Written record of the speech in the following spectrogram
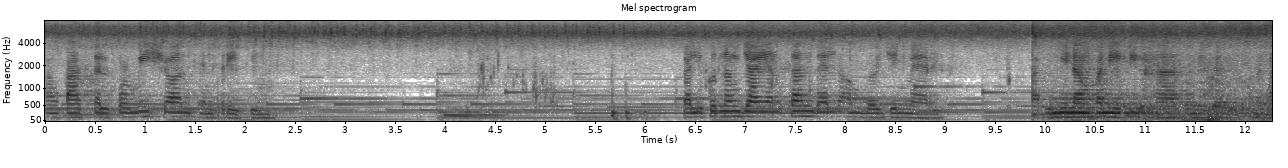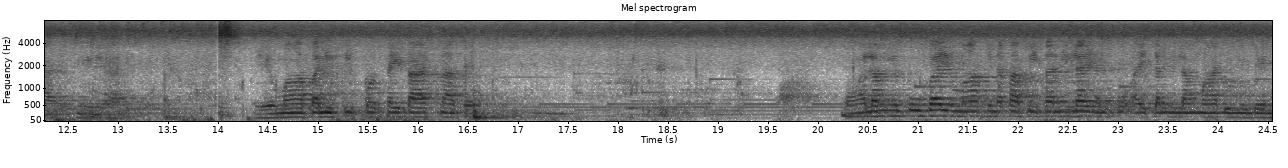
ang castle formation and three kings. Sa likod ng giant candle, ang Virgin Mary. Umina ang panitip na tumigas na galas mineral. Eh, Yung mga panitip po sa itaas natin, Kung alam niyo po ba yung mga kinakapitan nila, yan po ay kanilang mga dumi din.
